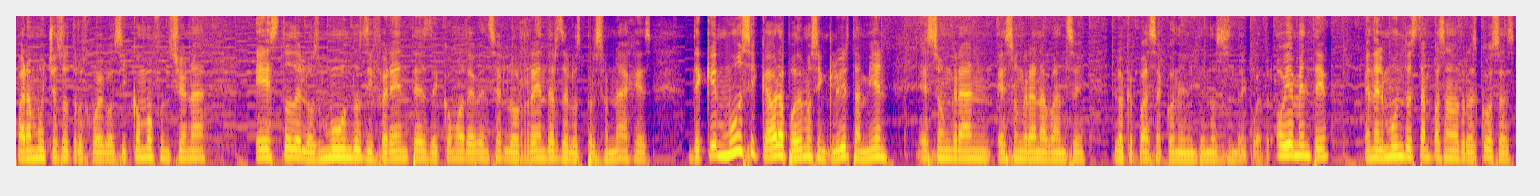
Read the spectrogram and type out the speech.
para muchos otros juegos y cómo funciona esto de los mundos diferentes, de cómo deben ser los renders de los personajes, de qué música ahora podemos incluir también. Es un gran, es un gran avance lo que pasa con el Nintendo 64. Obviamente, en el mundo están pasando otras cosas.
